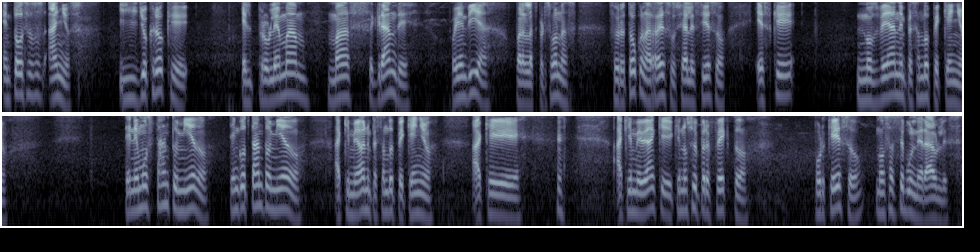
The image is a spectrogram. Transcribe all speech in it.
en todos esos años. Y yo creo que el problema más grande hoy en día para las personas, sobre todo con las redes sociales y eso, es que nos vean empezando pequeño. Tenemos tanto miedo, tengo tanto miedo a que me vean empezando pequeño, a que, a que me vean que, que no soy perfecto, porque eso nos hace vulnerables.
